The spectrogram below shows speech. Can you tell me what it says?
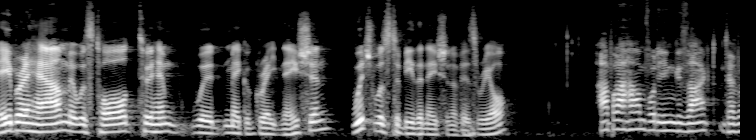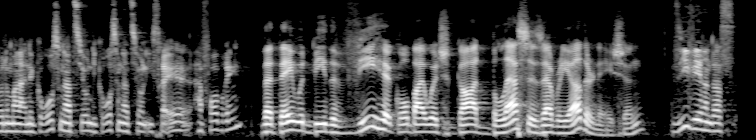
Abraham, it was told to him, would make a great nation, which was to be the nation of Israel. Abraham wurde ihnen gesagt, der würde mal eine große Nation, die große Nation Israel hervorbringen. That they would be the vehicle by which God blesses every other nation. Sie wären das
